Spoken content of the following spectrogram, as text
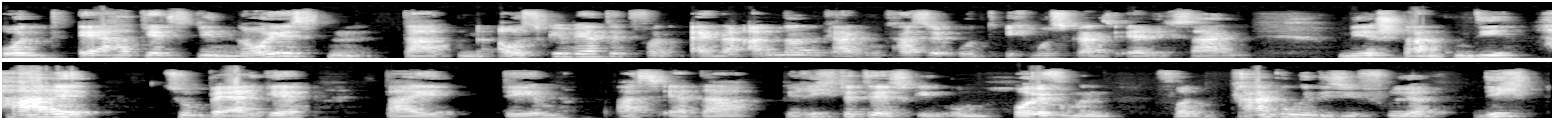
und er hat jetzt die neuesten Daten ausgewertet von einer anderen Krankenkasse und ich muss ganz ehrlich sagen, mir standen die Haare zu Berge bei dem, was er da berichtete. Es ging um Häufungen von Krankungen, die sie früher nicht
